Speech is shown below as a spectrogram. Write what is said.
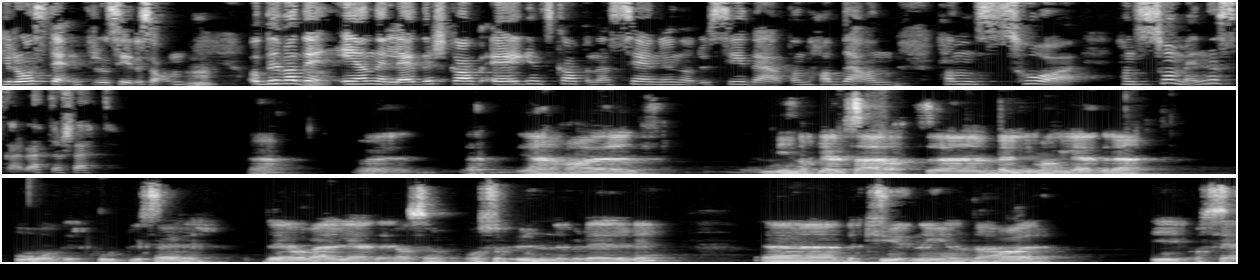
gråsteinen, for å si det sånn. Mm. Og det var den mm. ene lederskap, egenskapen jeg ser nå når du sier det, at han hadde Han, han, så, han så, mennesker, rett og slett. Ja. Jeg har Min opplevelse er at uh, veldig mange ledere overkompliserer det å være leder. Altså, og så undervurderer de uh, betydningen det har i å se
